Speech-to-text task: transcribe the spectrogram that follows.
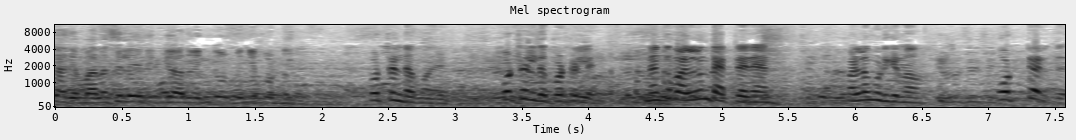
കാര്യം. മനസ്സിലിരിക്കുക അത് എനിക്ക് മിന്നി പൊട്ടുന്നു. പൊട്ടണ്ട മോനെ. പൊട്ടരുത് പൊട്ടല്ലേ നിനക്ക് വെള്ളം തരട്ടെ ഞാൻ. വെള്ളം കുടിക്കണോ? പൊട്ടരുത്.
